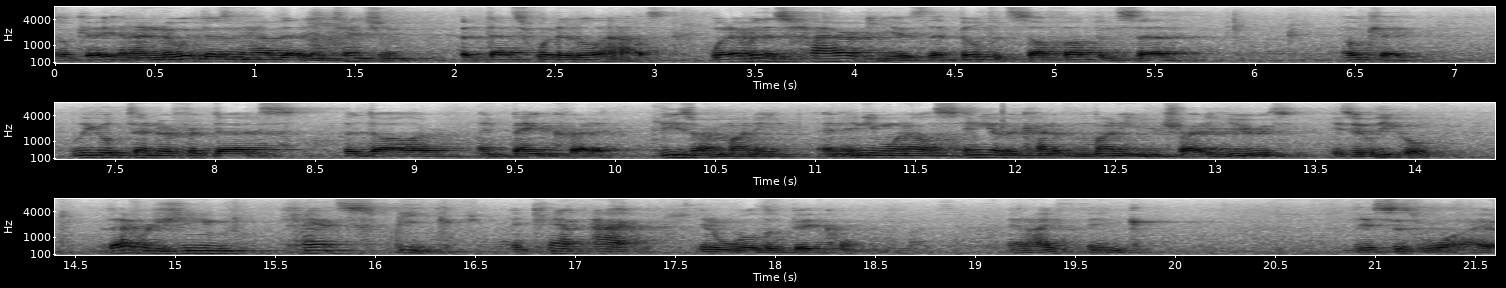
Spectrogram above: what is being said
okay? And I know it doesn't have that intention, but that's what it allows. Whatever this hierarchy is that built itself up and said, okay, legal tender for debts, the dollar, and bank credit. These are money, and anyone else, any other kind of money you try to use is illegal. That regime can't speak and can't act in a world of Bitcoin. And I think this is why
